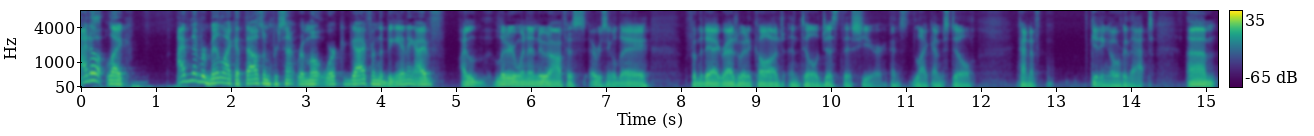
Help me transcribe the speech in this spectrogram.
I don't like, I've never been like a thousand percent remote work guy from the beginning. I've I literally went into an office every single day from the day I graduated college until just this year, and like I'm still kind of getting over that. Um,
